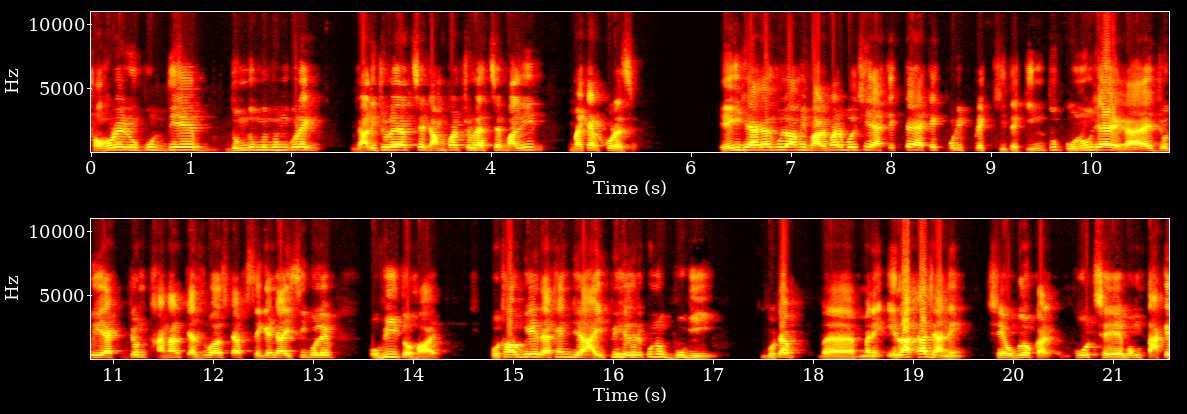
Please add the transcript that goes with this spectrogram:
শহরের উপর দিয়ে দুমদুম দুমদুম করে গাড়ি চলে যাচ্ছে ডাম্পার চলে যাচ্ছে, বালির ম্যাটার করেছে। এই জায়গাগুলো আমি বারবার বলছি এক একটা এক এক পরিপ্রেক্ষিতে। কিন্তু কোনো জায়গায় যদি একজন থানার ক্যাজুয়াল স্টাফ সেকেন্ড আইসি বলে অভিহিত হয়, কোথাও গিয়ে দেখেন যে আইপিএল এর কোনো বুগি গোটা মানে এলাকা জানে সে ওগুলো করছে এবং তাকে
